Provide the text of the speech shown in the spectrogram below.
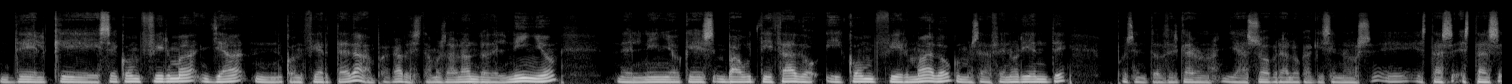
del que se confirma ya mm, con cierta edad. Pues claro, estamos hablando del niño, del niño que es bautizado y confirmado, como se hace en Oriente, pues entonces, claro, ya sobra lo que aquí se nos. Eh, estas, estas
